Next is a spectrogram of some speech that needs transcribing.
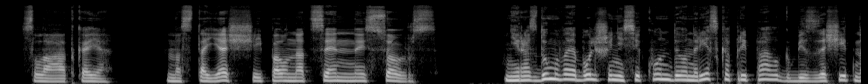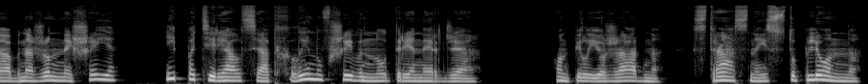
— «сладкая, настоящий полноценный сорс». Не раздумывая больше ни секунды, он резко припал к беззащитно обнаженной шее и потерялся от хлынувшей внутрь энерджия. Он пил ее жадно, страстно, иступленно.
